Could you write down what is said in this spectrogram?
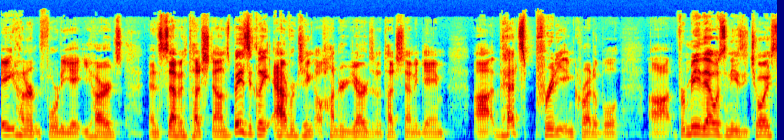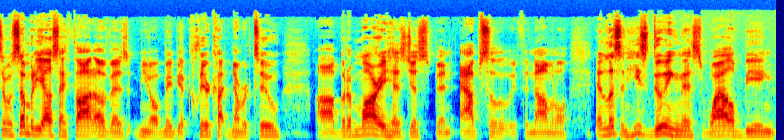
848 yards, and seven touchdowns, basically averaging 100 yards and a touchdown a game. Uh, that's pretty incredible. Uh, for me, that was an easy choice. There was somebody else I thought of as you know maybe a clear cut number two, uh, but Amari has just been absolutely phenomenal. And listen, he's doing this while being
